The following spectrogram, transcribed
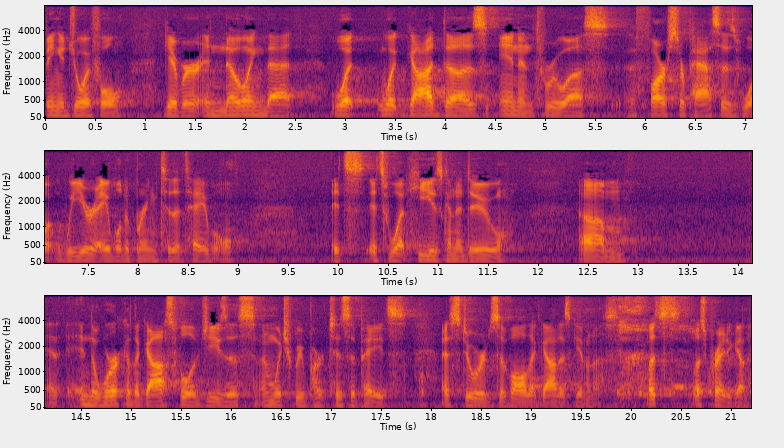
being a joyful giver, and knowing that what, what God does in and through us far surpasses what we are able to bring to the table. It's, it's what He is going to do. Um, in the work of the gospel of Jesus in which we participate as stewards of all that God has given us. Let's, let's pray together.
